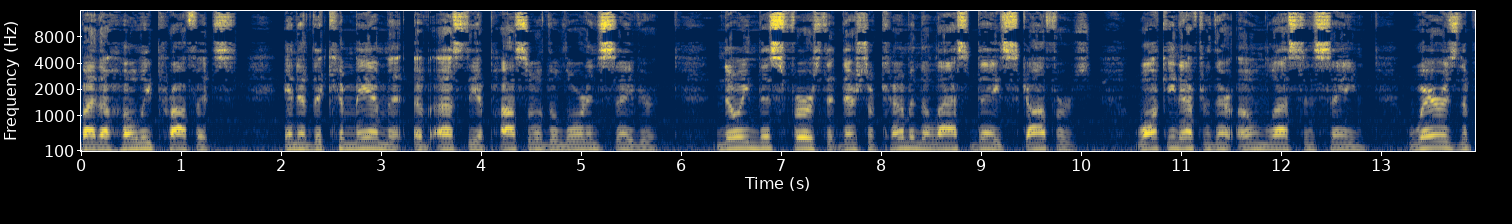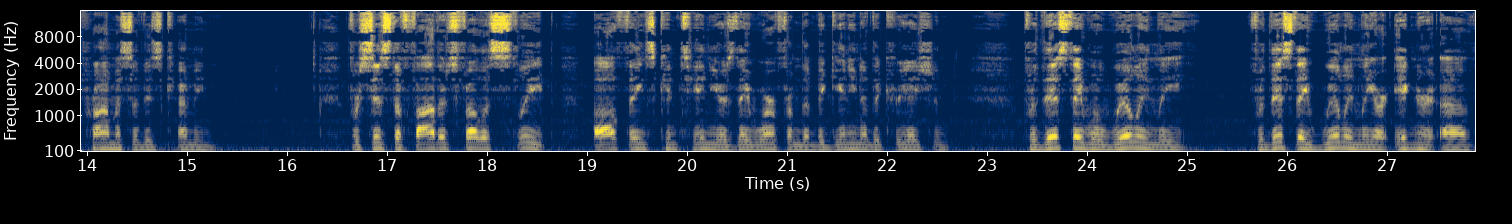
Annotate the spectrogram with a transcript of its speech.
by the holy prophets and of the commandment of us, the apostle of the Lord and Savior, knowing this first, that there shall come in the last days scoffers, walking after their own lusts and saying, Where is the promise of his coming? For since the fathers fell asleep, all things continue as they were from the beginning of the creation. For this they will willingly, for this they willingly are ignorant of,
